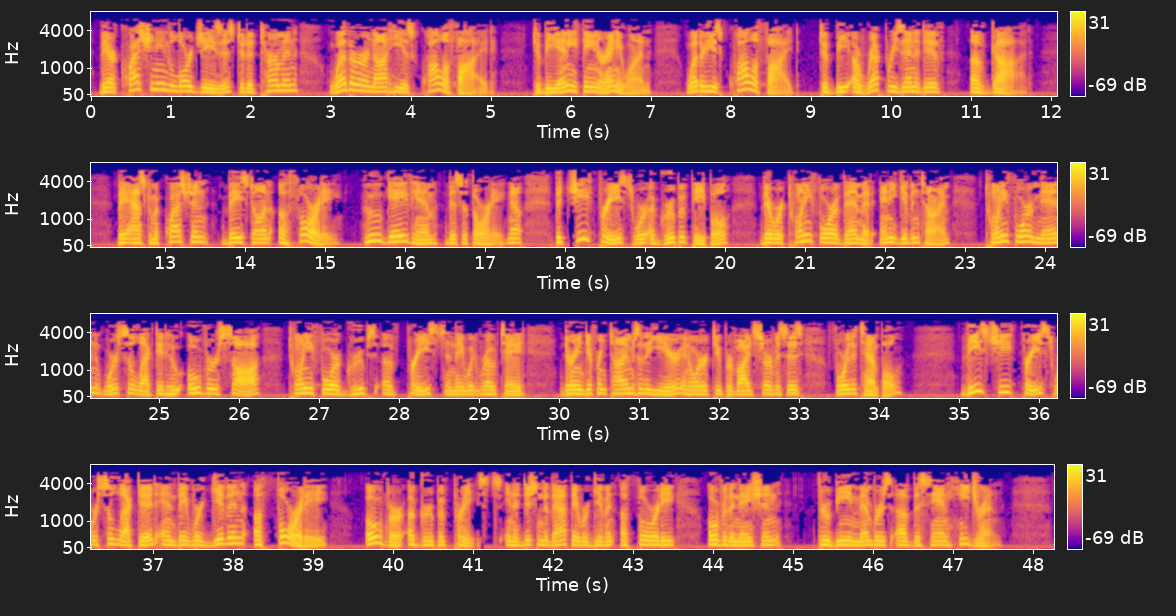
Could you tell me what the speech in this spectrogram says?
They are questioning the Lord Jesus to determine whether or not he is qualified to be anything or anyone, whether he is qualified to be a representative of God. They ask him a question based on authority. Who gave him this authority? Now, the chief priests were a group of people. There were 24 of them at any given time. 24 men were selected who oversaw 24 groups of priests and they would rotate during different times of the year in order to provide services for the temple. These chief priests were selected and they were given authority over a group of priests. In addition to that, they were given authority over the nation through being members of the Sanhedrin.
